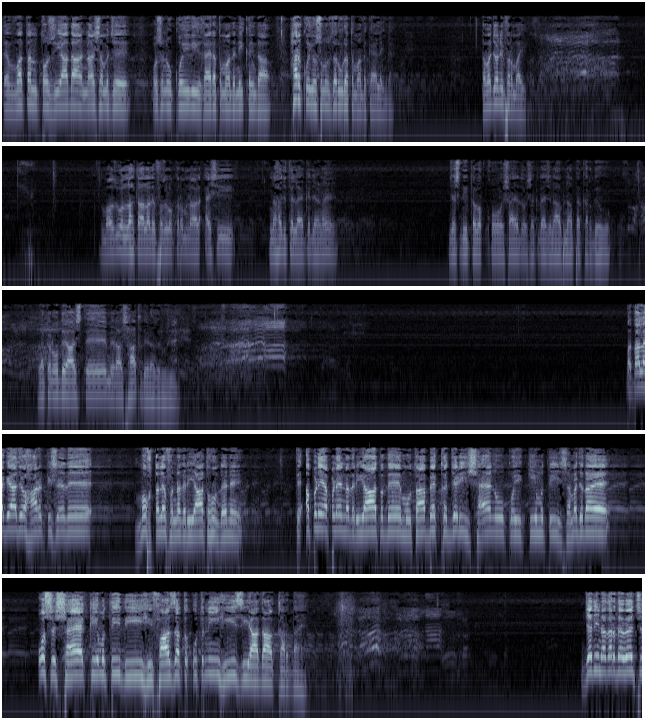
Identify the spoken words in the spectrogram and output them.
تے وطن تو زیادہ نہ سمجھے اس نو کوئی بھی غیرت مند نہیں کہندا۔ ہر کوئی اس نو ضرورت مند کہہ لیندا توجہ نہیں فرمائی۔ موضوع اللہ تعالی دے فضل و کرم نال ایسی نہج تے لے کے جانا ہے۔ جس دی توقع شاید ہو سکتا ہے جناب نہ پہ کر دیو لیکن او دے آستے میرا ساتھ دینا ضروری ہے۔ پتا لگیا جو ہر کسی دے مختلف نظریات ہوندے نے۔ تے اپنے اپنے نظریات دے مطابق جڑی شے نو کوئی قیمتی سمجھدا ہے، اس شے قیمتی دی حفاظت اتنی ہی زیادہ کردا ہے۔ جدی نظر دے وچ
